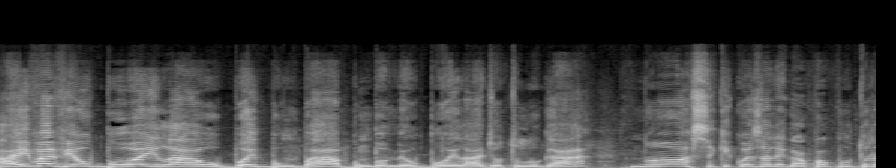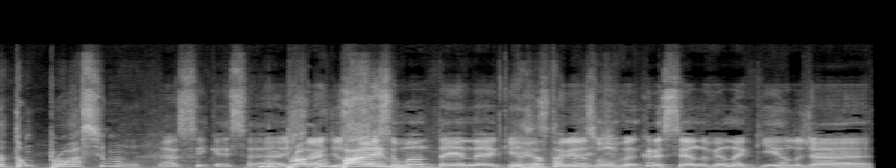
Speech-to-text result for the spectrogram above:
Aí vai ver o boi lá, o boi bumbar, bumba meu boi lá de outro lugar. Nossa, que coisa legal, com a cultura tão próxima. É assim que é isso No As próprio bairro. se mantém, né? Que as Exatamente. crianças vão crescendo, vendo aquilo, já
